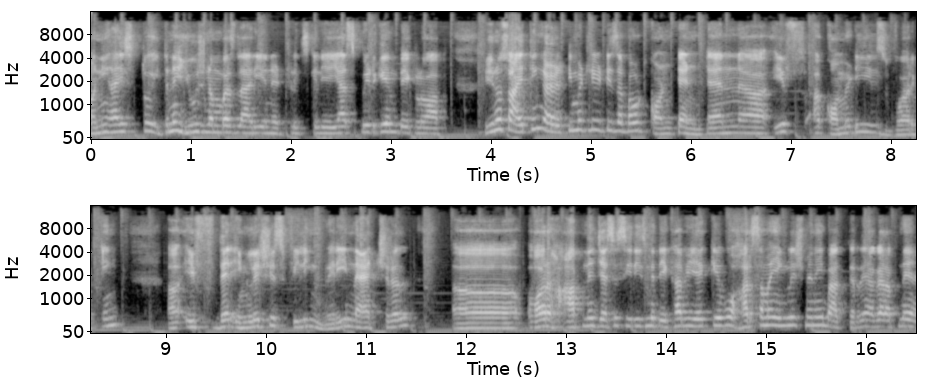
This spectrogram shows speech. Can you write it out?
मनी हाइस्ट तो इतने ह्यूज नंबर्स ला रही है नेटफ्लिक्स के लिए या स्पीड गेम देख लो आप। You know so I think ultimately it is about content and if a comedy is working if their English is feeling very natural Uh, और आपने जैसे सीरीज़ में देखा भी है कि वो हर समय इंग्लिश में नहीं बात कर रहे हैं। अगर अपने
